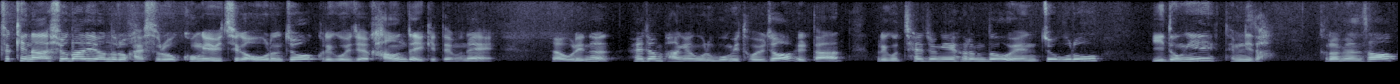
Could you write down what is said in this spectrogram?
특히나 숏아이언으로 갈수록 공의 위치가 오른쪽 그리고 이제 가운데 있기 때문에 자 우리는 회전 방향으로 몸이 돌죠 일단. 그리고 체중의 흐름도 왼쪽으로 이동이 됩니다. 그러면서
